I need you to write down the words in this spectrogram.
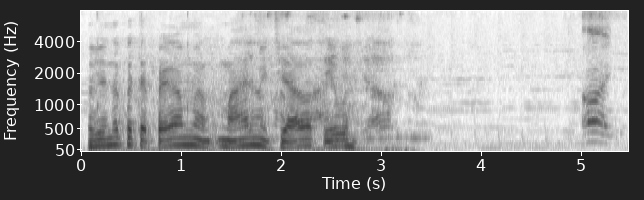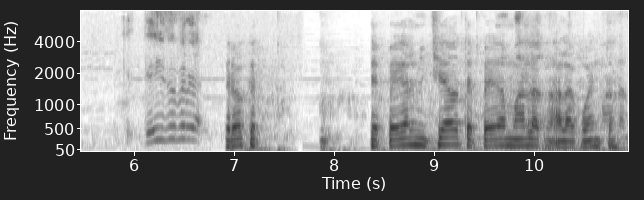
Estoy viendo que te pega más el micheado a ti, güey. Ay. ¿Qué, qué dices, verga? Creo que te pega el micheado, te pega más la- a la cuenta.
